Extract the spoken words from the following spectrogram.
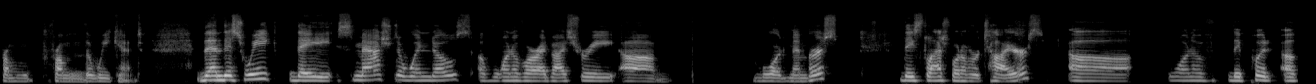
from from the weekend. Then this week they smashed the windows of one of our advisory um, board members. They slashed one of her tires. Uh, one of they put a,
